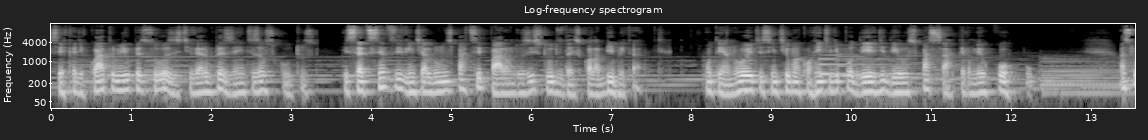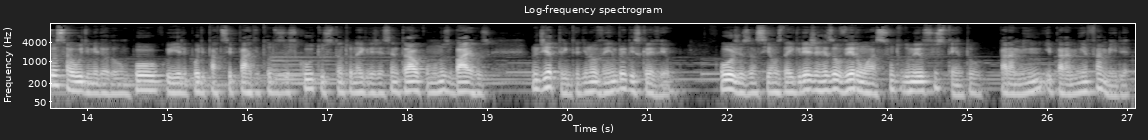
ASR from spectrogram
cerca de 4 mil pessoas estiveram presentes aos cultos e 720 alunos participaram dos estudos da escola bíblica. Ontem à noite senti uma corrente de poder de Deus passar pelo meu corpo. A sua saúde melhorou um pouco e ele pôde participar de todos os cultos, tanto na igreja central como nos bairros. No dia 30 de novembro, ele escreveu: Hoje os anciãos da igreja resolveram o assunto do meu sustento, para mim e para minha família.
